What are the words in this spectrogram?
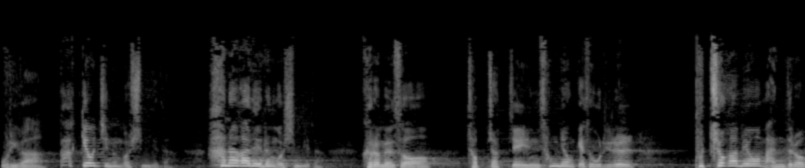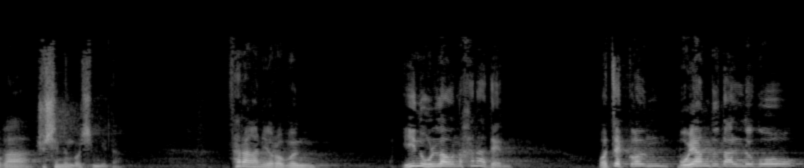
우리가 깎여지는 것입니다. 하나가 되는 것입니다. 그러면서 접착제인 성령께서 우리를 붙여가며 만들어가 주시는 것입니다. 사랑하는 여러분, 이 놀라운 하나 된 어쨌건 모양도 다르고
